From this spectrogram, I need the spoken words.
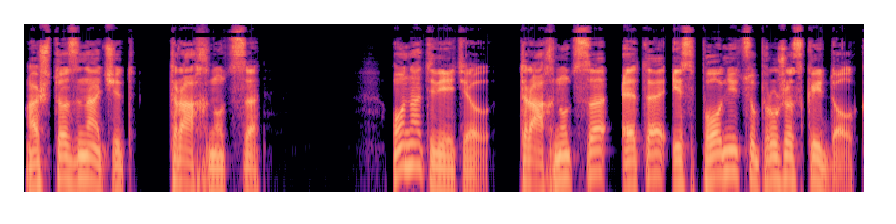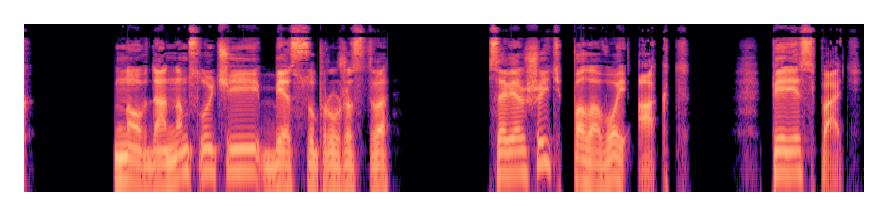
А что значит трахнуться? Он ответил, Трахнуться – это исполнить супружеский долг. Но в данном случае без супружества. Совершить половой акт. Переспать.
